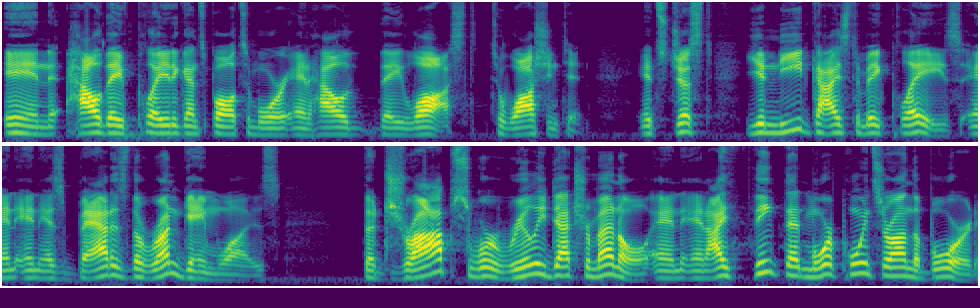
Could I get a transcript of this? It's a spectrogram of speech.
in how they've played against Baltimore and how they lost to Washington. It's just you need guys to make plays, and and as bad as the run game was, the drops were really detrimental. And and I think that more points are on the board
